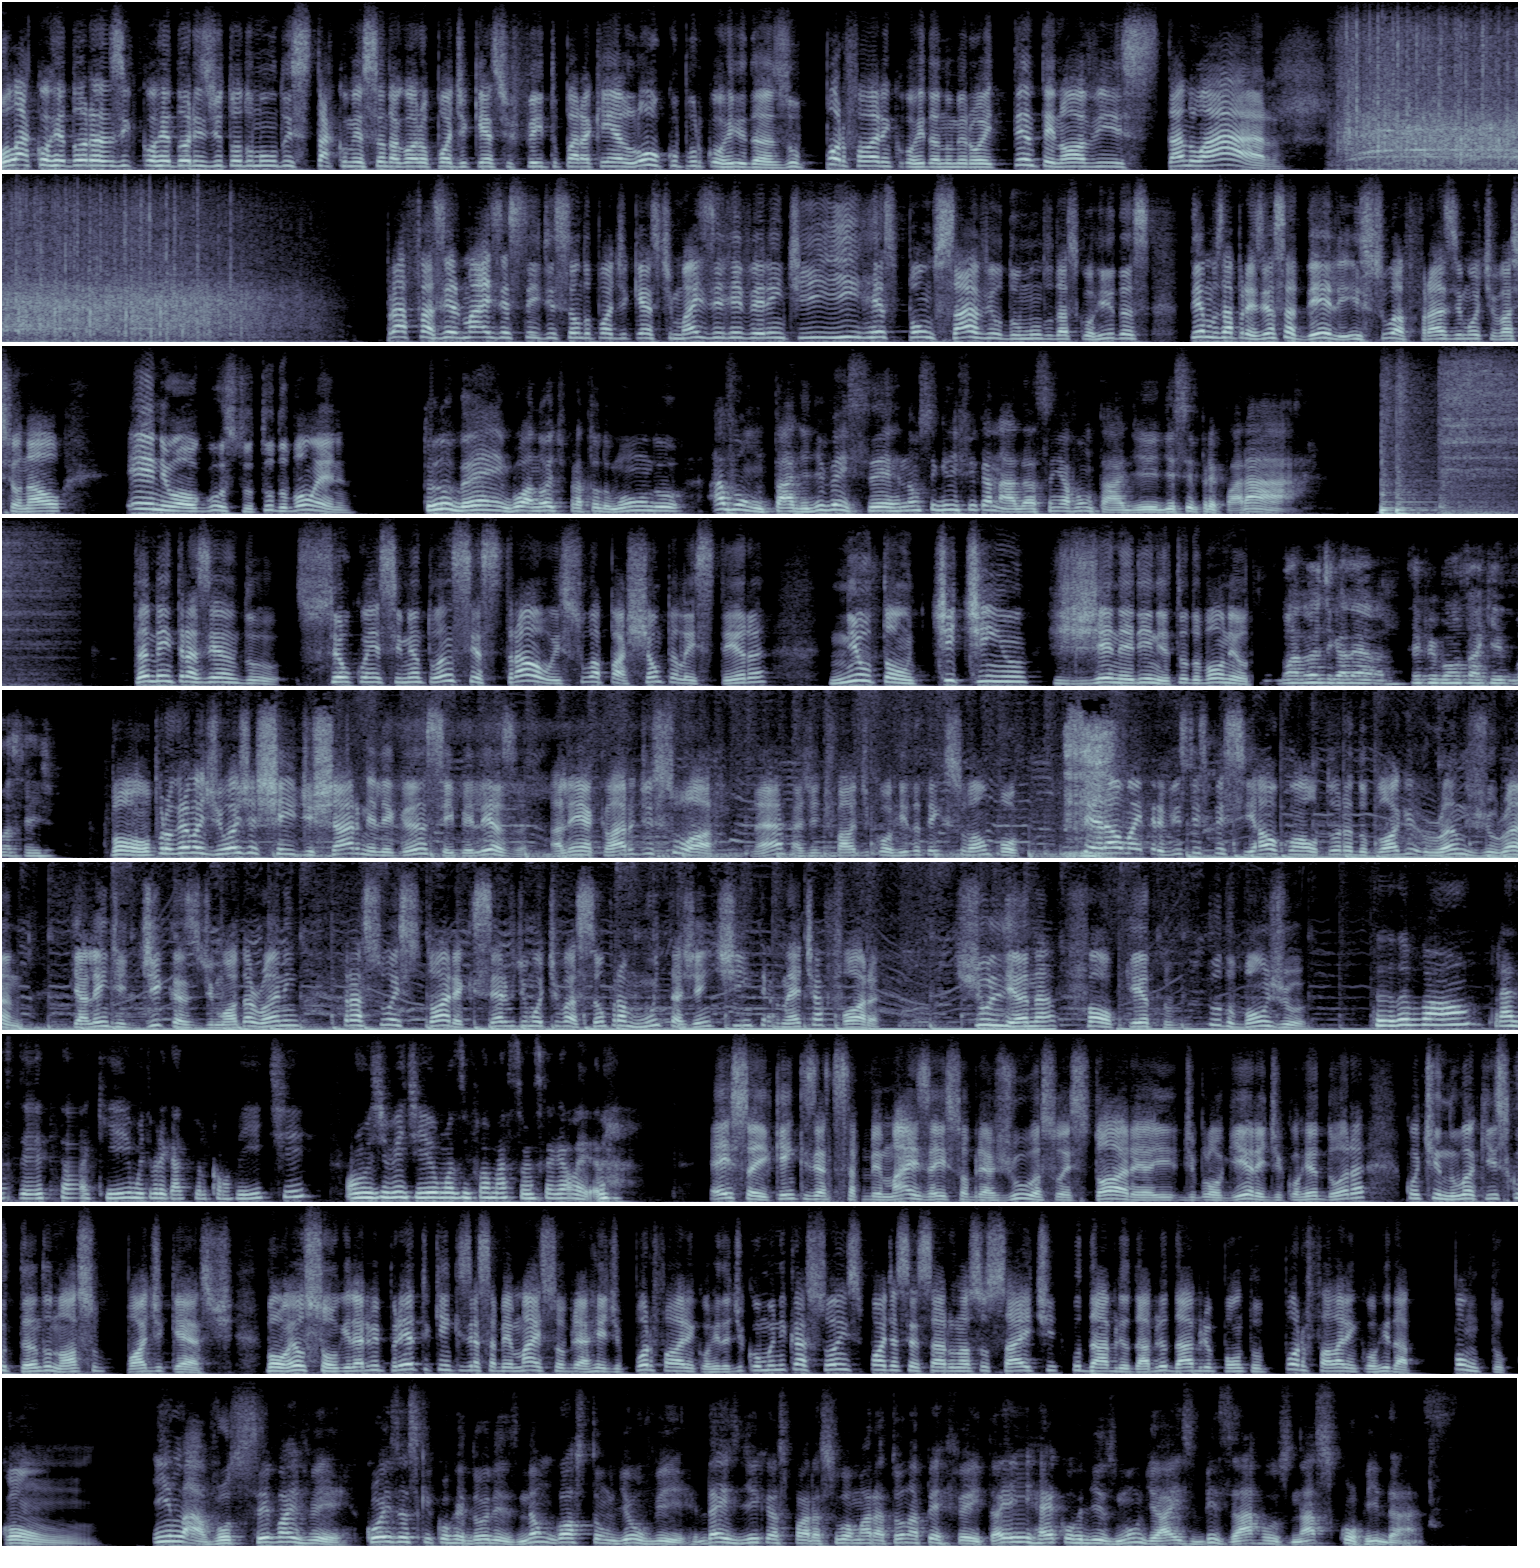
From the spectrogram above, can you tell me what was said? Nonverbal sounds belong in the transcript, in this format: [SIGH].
Olá, corredoras e corredores de todo mundo! Está começando agora o podcast feito para quem é louco por corridas. O Por Falar em Corrida número 89 está no ar! Para fazer mais esta edição do podcast mais irreverente e irresponsável do mundo das corridas, temos a presença dele e sua frase motivacional, Enio Augusto. Tudo bom, Enio? Tudo bem, boa noite para todo mundo. A vontade de vencer não significa nada sem a vontade de se preparar. Também trazendo seu conhecimento ancestral e sua paixão pela esteira, Newton Titinho Generini. Tudo bom, Newton? Boa noite, galera. Sempre bom estar aqui com vocês. Bom, o programa de hoje é cheio de charme, elegância e beleza, além, é claro, de suor, né? A gente fala de corrida, tem que suar um pouco. Será uma entrevista especial com a autora do blog Run Run, que além de dicas de moda running, traz sua história que serve de motivação para muita gente internet afora. Juliana Falqueto. Tudo bom, Ju? Tudo bom, prazer estar aqui, muito obrigada pelo convite. Vamos dividir umas informações com a galera. É isso aí. Quem quiser saber mais aí sobre a Ju, a sua história de blogueira e de corredora, continua aqui escutando o nosso podcast. Bom, eu sou o Guilherme Preto e quem quiser saber mais sobre a rede Por Falar em Corrida de Comunicações, pode acessar o nosso site, o www.porfalaremcorrida.com. E lá você vai ver coisas que corredores não gostam de ouvir, 10 dicas para sua maratona perfeita e recordes mundiais bizarros nas corridas.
